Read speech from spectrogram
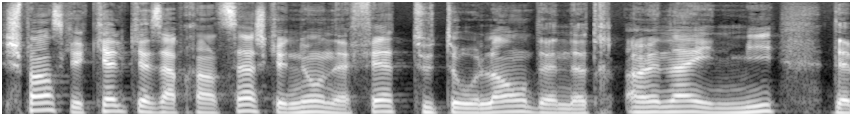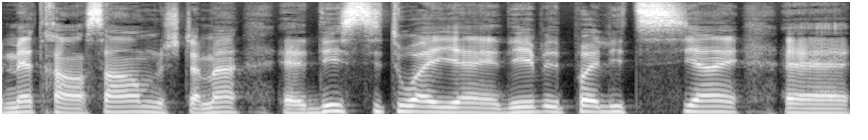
je pense que quelques apprentissages que nous, on a fait tout au long de notre un an et demi de mettre ensemble justement euh, des citoyens, des politiciens, euh,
